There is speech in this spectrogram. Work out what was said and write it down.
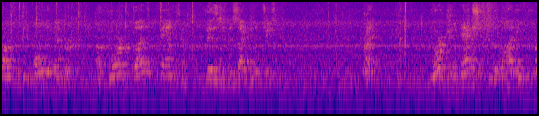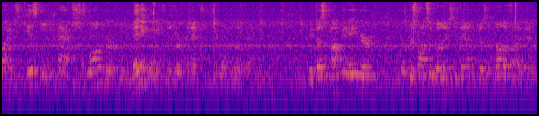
are the only member of your blood family that is a disciple of Jesus. Right? Your connection to the body of Christ is in fact stronger many ways than your connection to your own blood family. It doesn't obviate your responsibilities to them. It doesn't nullify them.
